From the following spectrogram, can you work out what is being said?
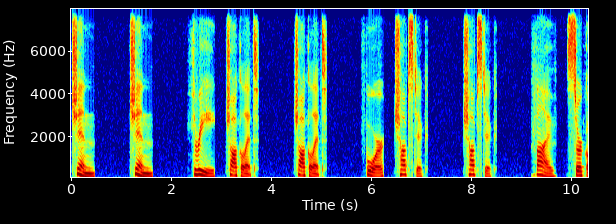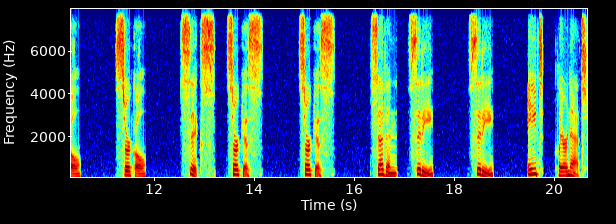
Chin. Chin. 3. Chocolate. Chocolate. 4. Chopstick. Chopstick. 5. Circle. Circle. 6. Circus. Circus. 7. City. City. 8. Clarinet.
